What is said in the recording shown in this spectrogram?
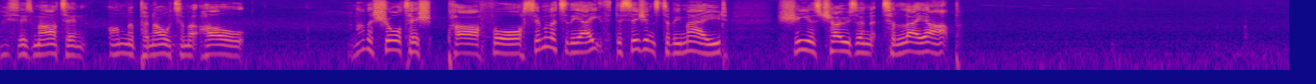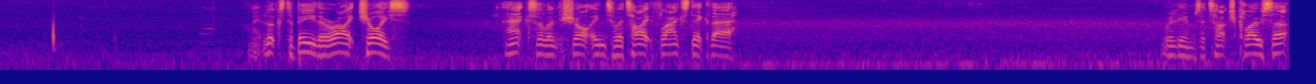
This is Martin on the penultimate hole. Another shortish par four, similar to the eighth. Decisions to be made. She has chosen to lay up. And it looks to be the right choice. Excellent shot into a tight flagstick there. Williams a touch closer.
